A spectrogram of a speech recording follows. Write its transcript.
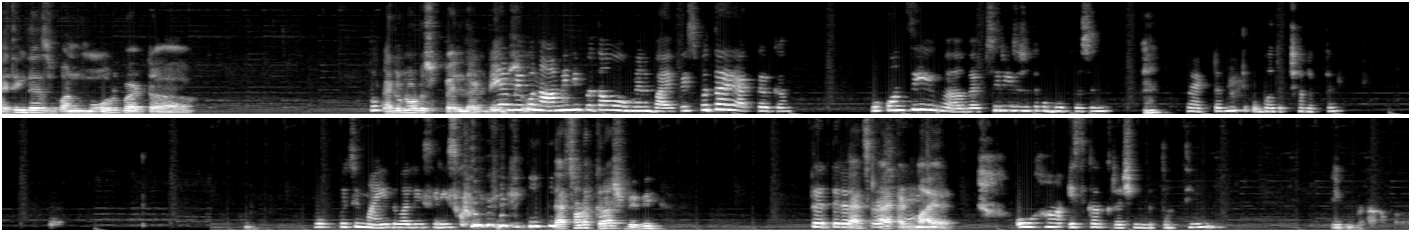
I think there's one more, but uh, I don't know how to spell that name. यार मेरे को नाम ही नहीं पता वो मैंने बाय फेस पता है एक्टर का वो कौन सी वेब सीरीज़ है जो तेरे को बहुत पसंद है हम्म? वो एक्टर नहीं तेरे को बहुत अच्छा लगता है वो किसी माइंड वाली सीरीज़ को That's not a crush, baby. तो तेरा That's crush I admire. ओ हाँ इसका क्रश मैं बताती हूँ ये भी बताना पड़ा.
